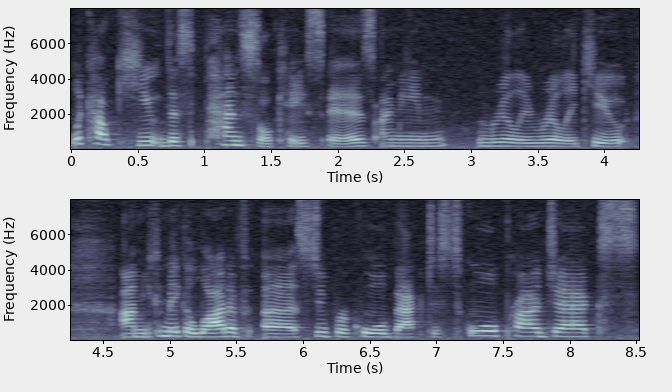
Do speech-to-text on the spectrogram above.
Look how cute this pencil case is. I mean, really, really cute. Um, you can make a lot of uh, super cool back to school projects.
